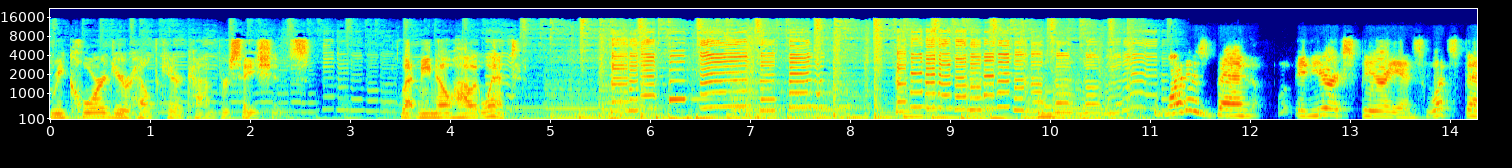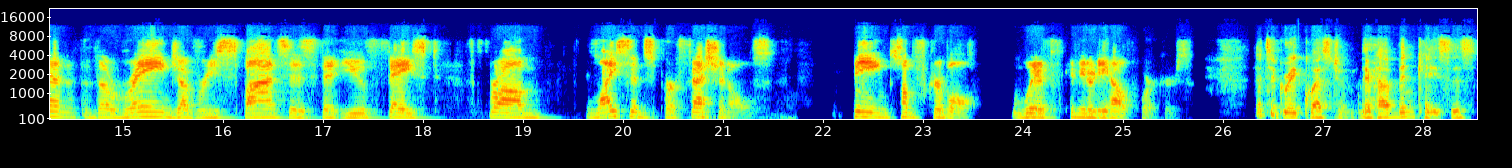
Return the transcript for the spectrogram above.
Record your healthcare conversations. Let me know how it went. Been, in your experience, what's been the range of responses that you've faced from licensed professionals being comfortable with community health workers? That's a great question. There have been cases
